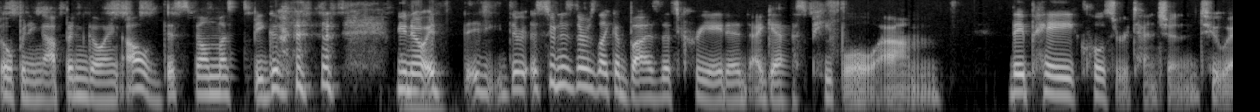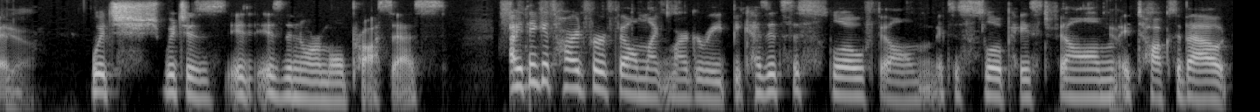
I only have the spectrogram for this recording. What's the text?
opening up and going, oh, this film must be good. you know, mm-hmm. it, it there, as soon as there's like a buzz that's created, I guess people um, they pay closer attention to it, yeah. which which is is the normal process. I think it's hard for a film like Marguerite because it's a slow film. It's a slow paced film. Yeah. It talks about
